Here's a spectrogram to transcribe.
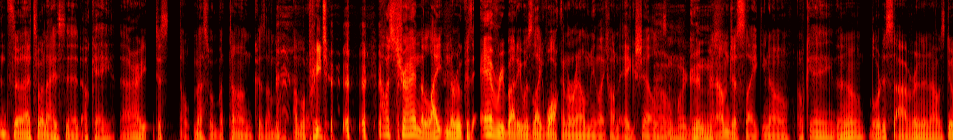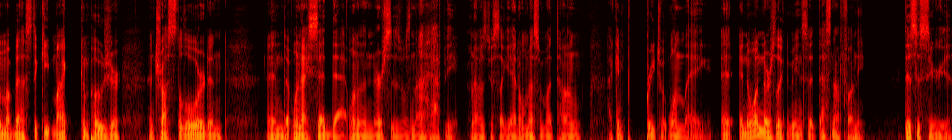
and so that's when I said, "Okay, all right, just don't mess with my tongue because I'm a, I'm a preacher." I was trying to lighten the room because everybody was like walking around me like on eggshells. Oh and- my goodness. and I'm just like, you know, okay, you know, Lord is sovereign, and I was doing my best to keep my composure and trust the Lord. And and when I said that, one of the nurses was not happy, and I was just like, yeah, don't mess with my tongue. I can preach with one leg. And, and the one nurse looked at me and said, "That's not funny. This is serious."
